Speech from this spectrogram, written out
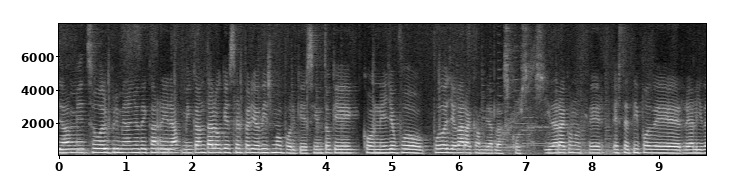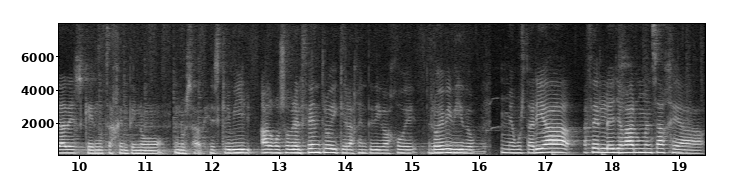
ya me he hecho el primer año de carrera. Me encanta lo que es el periodismo porque siento que con ello puedo, puedo llegar a cambiar las cosas y dar a conocer este tipo de realidades que mucha gente no, no sabe. Escribir algo sobre el centro y que la gente diga, joe, lo he vivido. Me gustaría hacerle llegar un mensaje a,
